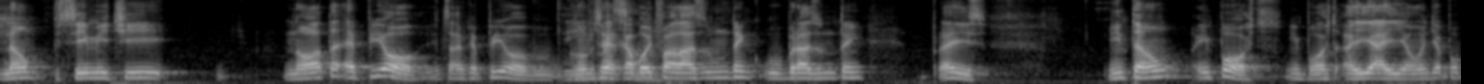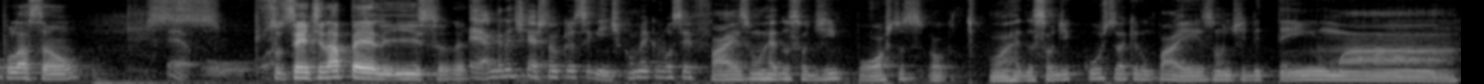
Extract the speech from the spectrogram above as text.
Não, se emitir nota é pior. A gente sabe que é pior. Como você acabou de falar, não tem, o Brasil não tem para isso. Então, impostos. Impostos. Aí, aí é onde a população s- sente na pele isso, né? É, a grande questão é que é o seguinte, como é que você faz uma redução de impostos, uma redução de custos aqui num país onde ele tem uma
